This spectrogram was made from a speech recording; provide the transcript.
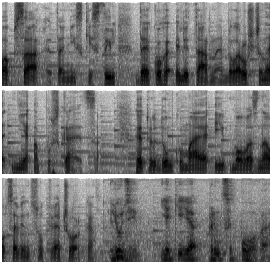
папса гэта нізкі стыль, да якога элітарная беларушчына не апускаецца. Гэтую думку мае і мовазнаўца вінцук вячорка. Людзі якія прынцыпова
